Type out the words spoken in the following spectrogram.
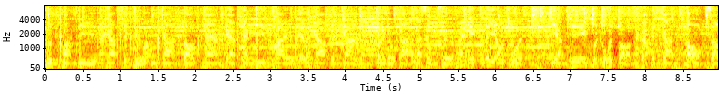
คุณความดีนะครับ ซึ่งถือว่าเป็นการตอบแทนแก่แผ่นดินไทยนี่แหละครับ เป็นการเปิดโอกาสและส่งเสริมให้เด็กและเยาวชน อย่างที่คุณอู๊ดบอกนะครับ เป็นการตอกเสา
